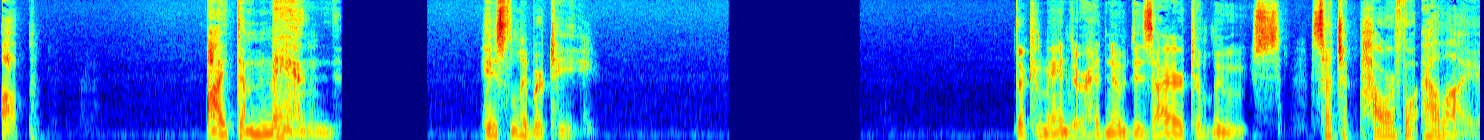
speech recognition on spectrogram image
up. I demand his liberty. The commander had no desire to lose such a powerful ally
